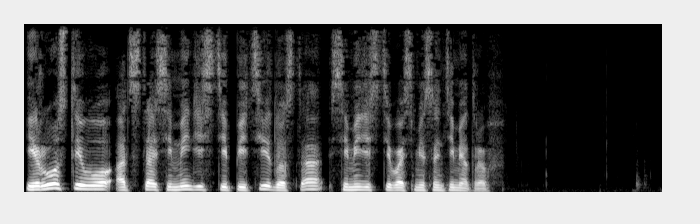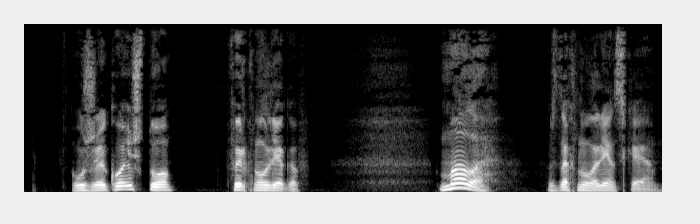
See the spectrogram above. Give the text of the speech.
и рост его от 175 до 178 сантиметров. «Уже кое-что», — фыркнул Легов. «Мало», — вздохнула Ленская.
